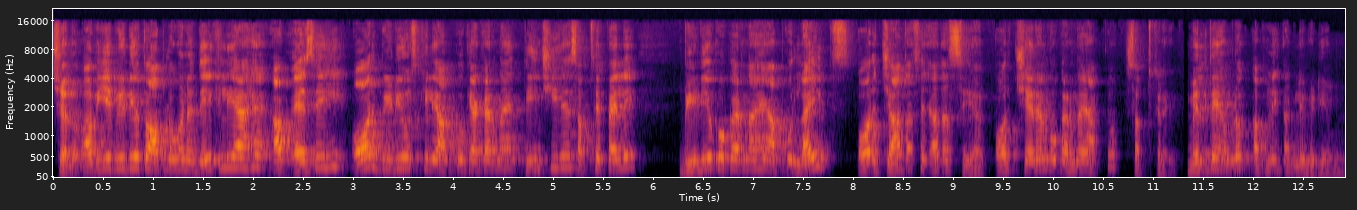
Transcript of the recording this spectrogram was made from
चलो, अब ये वीडियो तो आप लोगों ने देख लिया है। अब ऐसे ही और वीडियोस के लिए आपको क्या करना है? तीन चीज़ें। सबसे पहले वीडियो को करना है आपको लाइक और ज़्यादा से ज़्यादा शेयर और चैनल को करना है आपको सब्सक्राइब। मिलते हैं हम लोग अपने अगले वीडियो में।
